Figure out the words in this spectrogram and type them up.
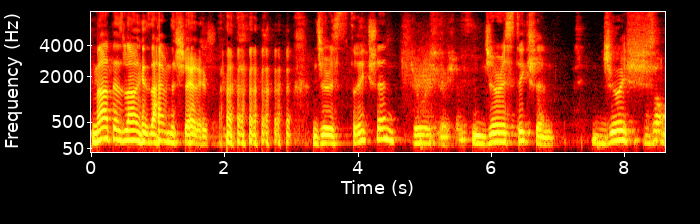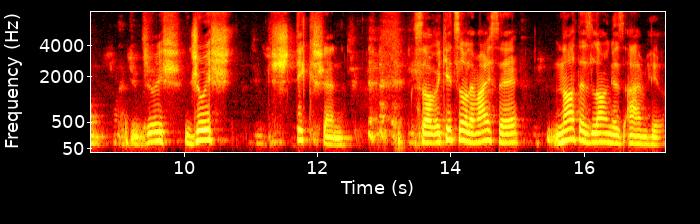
Not as long as I'm the sheriff. Jurisdiction. Jurisdiction. Jurisdiction. Jewish. Jewish Jewish stiction. so בקיצור למעשה, not as long as I'm here.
